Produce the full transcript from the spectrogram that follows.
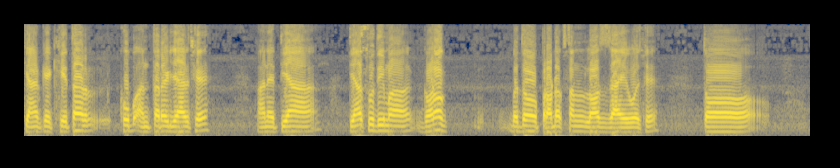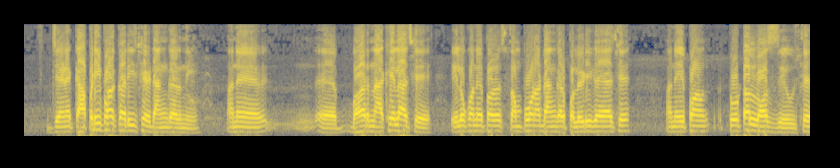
કારણ કે ખેતર ખૂબ અંતરિયાળ છે અને ત્યાં ત્યાં સુધીમાં ઘણો બધો પ્રોડક્શન લોસ જાય એવો છે. તો જેણે કાપણી પણ કરી છે ડાંગરની અને બહાર નાખેલા છે, એ લોકોને પણ સંપૂર્ણ ડાંગર પલળી ગયા છે અને એ પણ ટોટલ લોસ જેવું છે.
